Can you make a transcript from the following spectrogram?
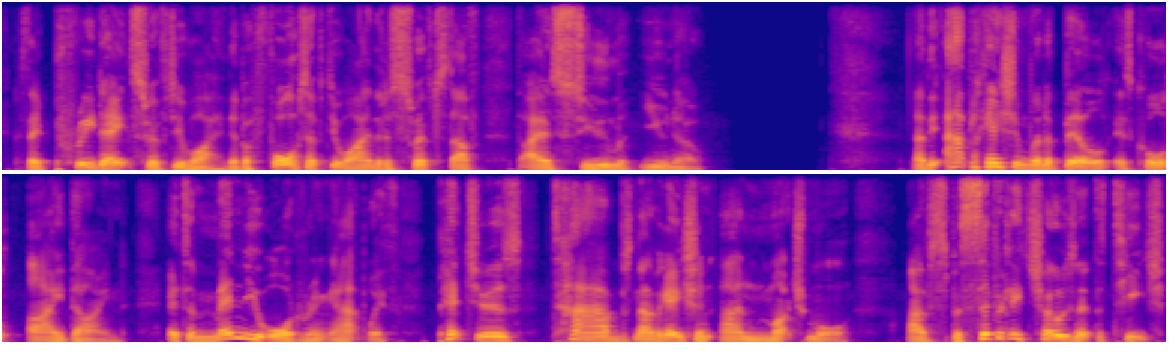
because they predate SwiftUI. They're before SwiftUI, they're Swift stuff that I assume you know. Now the application we're going to build is called iDine. It's a menu ordering app with pictures, tabs, navigation, and much more. I've specifically chosen it to teach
